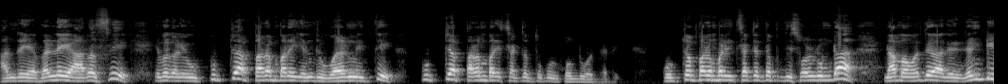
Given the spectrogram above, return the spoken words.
அன்றைய வெள்ளை அரசு இவர்களை குற்ற பரம்பரை என்று வர்ணித்து குற்ற பரம்பரை சட்டத்துக்குள் கொண்டு வந்தது. குற்ற பரம்பரை சட்டத்தை பற்றி சொல்லணும்னா நம்ம வந்து அது ரெண்டு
